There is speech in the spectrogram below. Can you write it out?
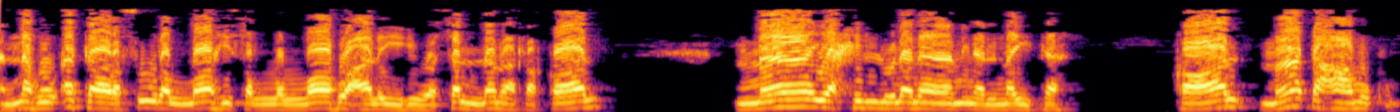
أنه أتى رسول الله صلى الله عليه وسلم فقال ما يحل لنا من الميتة؟ قال ما طعامكم؟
